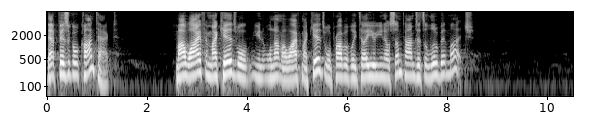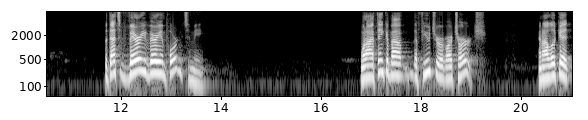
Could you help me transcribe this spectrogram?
that physical contact. My wife and my kids will, you know, well, not my wife, my kids will probably tell you, you know, sometimes it's a little bit much. But that's very, very important to me. When I think about the future of our church and I look at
